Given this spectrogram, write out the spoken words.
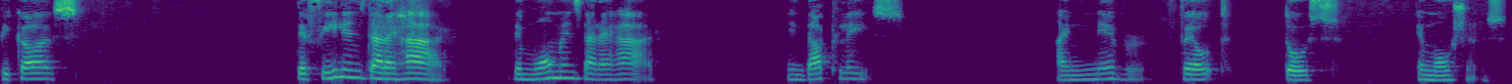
Because the feelings that I had, the moments that I had, in that place, I never felt those emotions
